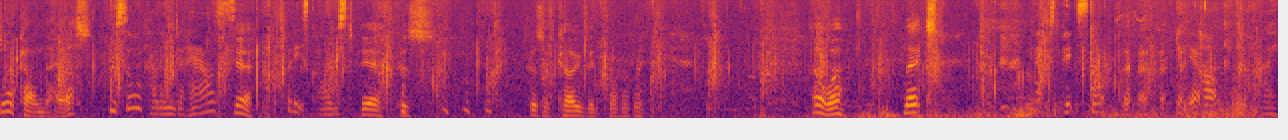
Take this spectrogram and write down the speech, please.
saw Callendar House. We saw Callendar House, Yeah, but it's closed. yeah, because because of COVID probably. Oh well. Next. Next pit stop, yeah. Park Cafe.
